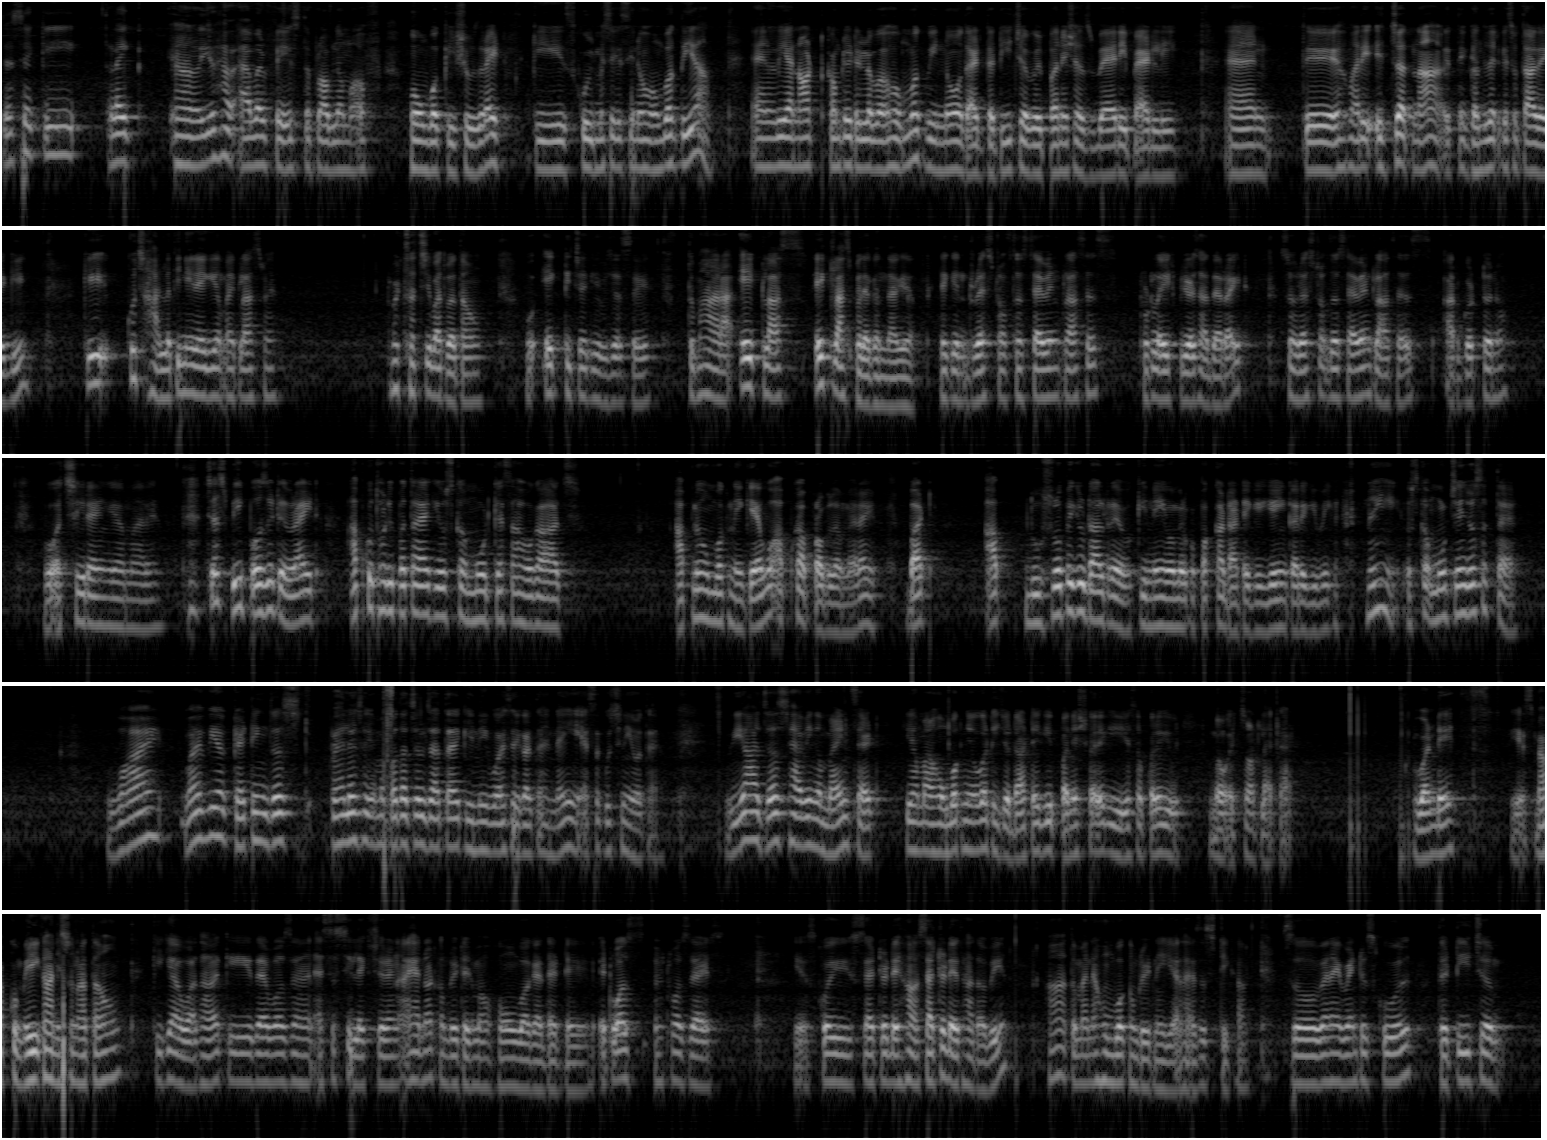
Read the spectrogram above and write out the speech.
जैसे कि like you have ever face the problem of homework issues right कि स्कूल में से किसी ने होमवर्क दिया and we are not completed our homework we know that the teacher will punish us very badly and ते हमारी इज़्ज़त ना इतनी गंदे तरीके से उतार देगी कि कुछ हालत ही नहीं रहेगी हमारे क्लास में। बट सच्ची बात बताऊँ, वो एक टीचर की वजह से तुम्हारा एक क्लास एक क्लास पहले गंदा गया, लेकिन rest of the seven classes total eight periods आते हैं right so rest of the seven classes are good to know वो अच्छे ही रहेंगे हमारे। जस्ट बी पॉजिटिव राइट आपको थोड़ी पता है कि उसका मूड कैसा होगा आज। आपने होमवर्क नहीं किया, वो आपका प्रॉब्लम है राइट बट आप दूसरों पे क्यों डाल रहे हो कि नहीं, वो मेरे को पक्का डांटेगी, यही करेगी, वही कर... नहीं, उसका मूड चेंज हो सकता है। Why why we are getting just पहले से हमें पता चल जाता है कि नहीं, वो ऐसे करता है। नहीं, ऐसा कुछ नहीं होता है। We are just having a mind set कि हमारा होमवर्क नहीं होगा टीचर डांटेगी पनिश करेगी, ये सब करेगी। No it's not like that one day yes मैं आपको मेरी कहानी सुनाता हूँ कि क्या हुआ था कि there was an S S C lecture and I had not completed my home work at that day it was it was that yes कोई सैटरडे हाँ सैटरडे था तभी। हाँ तो मैंने होमवर्क कंप्लीट नहीं किया था एस एस टी का। So when I went to school the teacher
